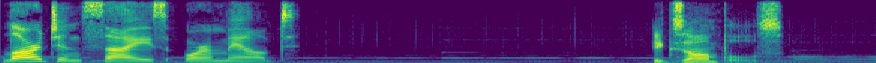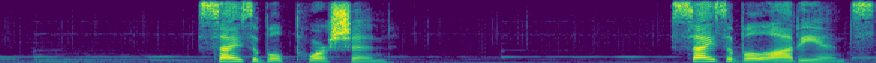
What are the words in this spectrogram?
Large in size or amount. Examples Sizable portion. Sizable audience.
